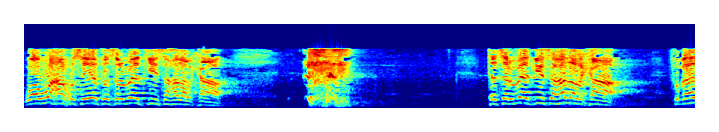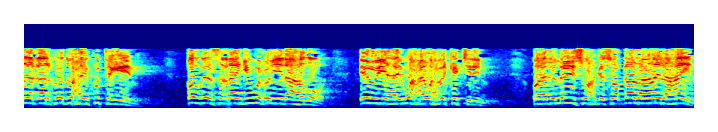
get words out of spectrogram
waa waxa khuseeya tasarufaadkiisa hadalkaa. Tasarufaadkiisa hadalkaa fuqahada qaarkood waxay ku tegeen qofkan sakraankii wuxuu yidhaahdo inuu yahay waxaan waxba ka jirin oo hadalladiisu wax ka soo qaad aanay lahayn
